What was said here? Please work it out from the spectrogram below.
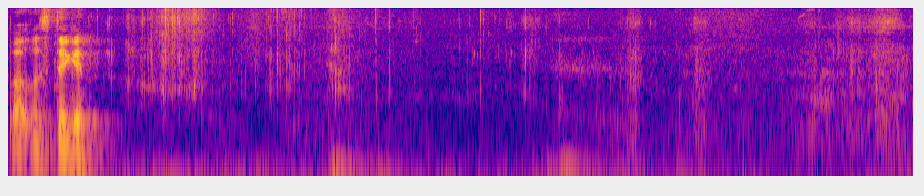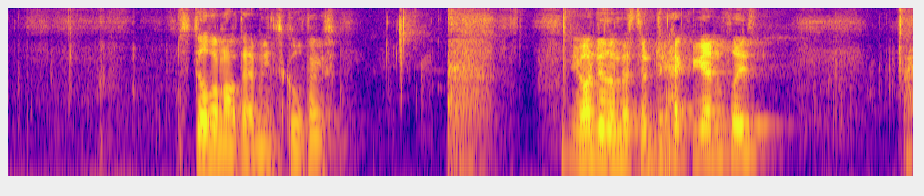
But let's dig in. Still don't know what that means. Cool, thanks. You want to do the Mr. Jack again, please?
